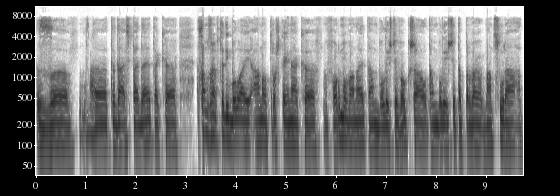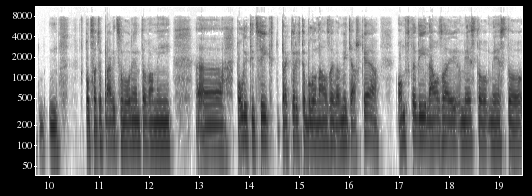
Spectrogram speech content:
z uh, teda SPD, tak uh, samozrejme vtedy bolo aj áno troška inak formované, tam bol ešte Vokšal, tam boli ešte tá prvá Matsura a v podstate pravicovo orientovaní uh, politici, pre ktorých to bolo naozaj veľmi ťažké a on vtedy naozaj miesto, miesto uh,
